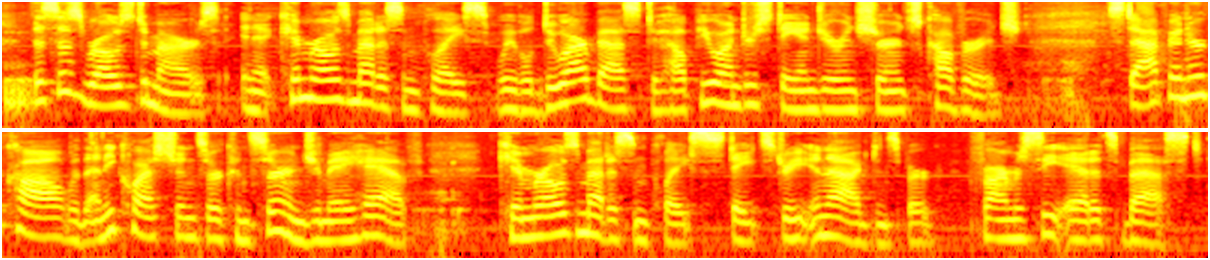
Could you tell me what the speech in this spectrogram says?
This is Rose DeMars, and at Kim Rose Medicine Place, we will do our best to help you understand your insurance coverage. Stop in or call with any questions or concerns you may have. Kim Rose Medicine Place, State Street in Ogdensburg, pharmacy at its best.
